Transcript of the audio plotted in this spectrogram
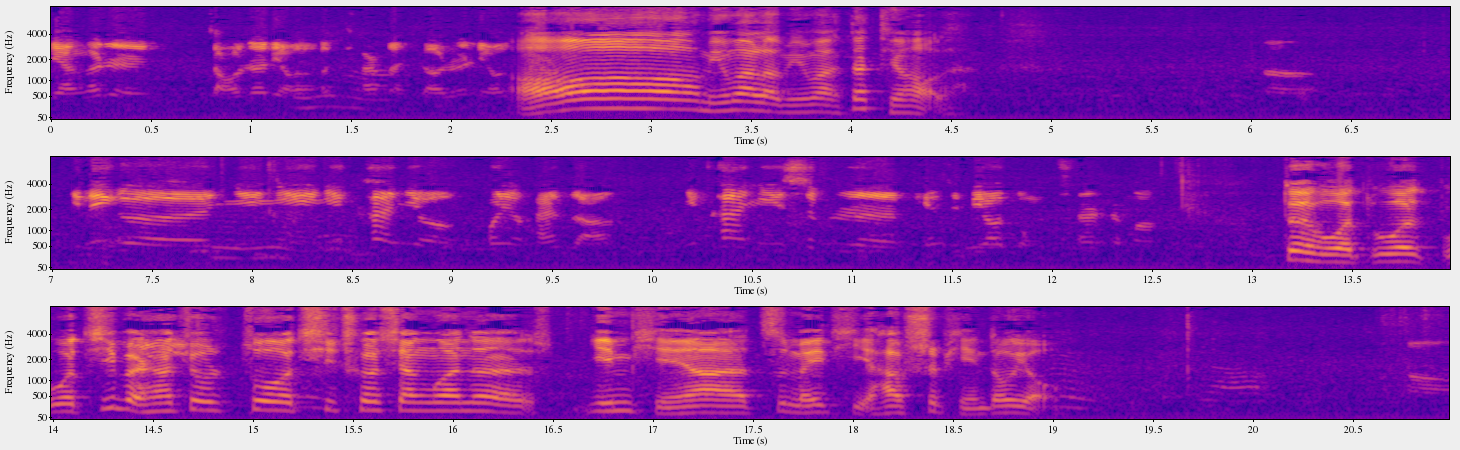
两个人找着聊天嘛，找人聊。哦，明白了明白，那挺好的。啊，你那个你你你看你欢迎孩子啊，你看你是不是平时比较懂车是吗？对我，我我基本上就做汽车相关的音频啊、自媒体还有视频都有。哦，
